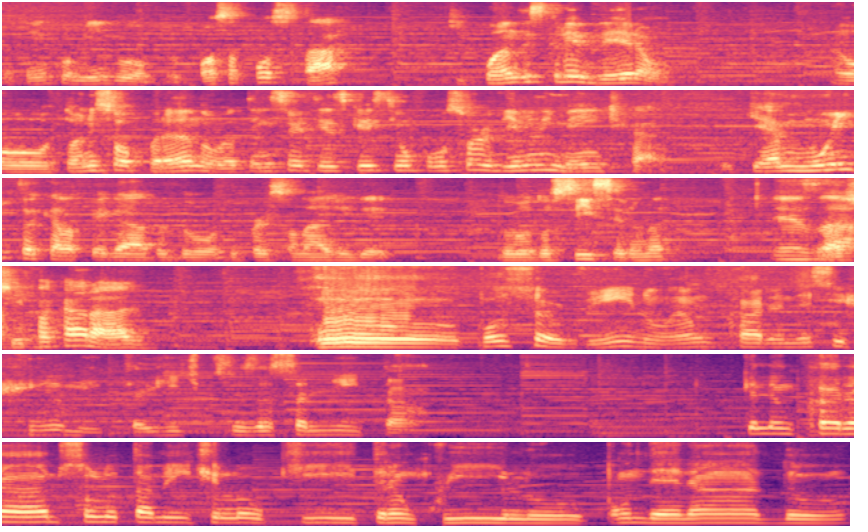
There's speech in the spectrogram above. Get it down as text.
eu tenho comigo, eu posso apostar que quando escreveram o Tony Soprano, eu tenho certeza que eles tinham Paul Sorvino em mente, cara. Porque é muito aquela pegada do, do personagem dele, do, do Cícero, né? Exato. Eu achei pra caralho. O Paul Sorvino é um cara nesse filme que a gente precisa salientar. Porque ele é um cara absolutamente low-key, tranquilo, ponderado,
